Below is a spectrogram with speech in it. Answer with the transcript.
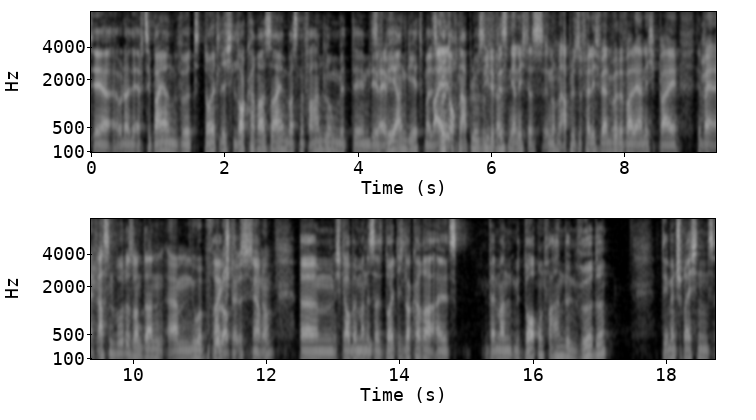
der oder der FC Bayern wird deutlich lockerer sein, was eine Verhandlung mit dem DFB Safe. angeht, weil, Weil es wird auch eine Ablöse Viele fällen. wissen ja nicht, dass noch eine Ablöse fällig werden würde, weil er nicht bei den Bayern entlassen wurde, sondern ähm, nur Freigestellt, ist. ja. Genau. Ähm, ich glaube, man ist also deutlich lockerer, als wenn man mit Dortmund verhandeln würde. Dementsprechend,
